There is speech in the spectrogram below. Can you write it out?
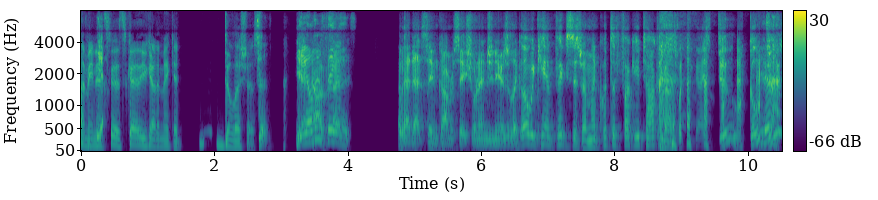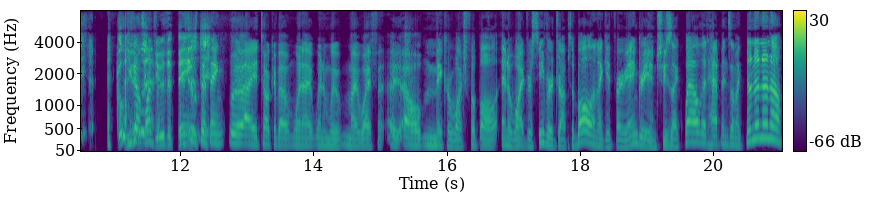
i mean Yeah. it's it's you got to make it delicious So- Yeah, the no, other I've- thing, I- is, I've had that same conversation with engineers. They're like, "Oh, we can't fix this." I'm like, "What the fuck are you talking about? It's what you guys do. Go Yeah. do it. Go You do got it." one- do the thing." This is the thing uh, I talk about when I when we, my wife I, I'll make her watch football and a wide receiver drops a ball and I get very angry and she's like, "Well, that happens." I'm like, "No, no, no, no.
